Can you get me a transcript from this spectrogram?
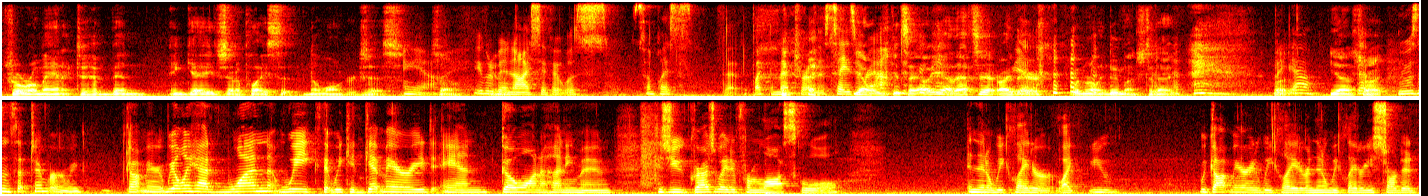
It's real romantic to have been engaged at a place that no longer exists. Yeah. So it would have yeah. been nice if it was someplace that, like the metro that stays yeah, around. where you could say, "Oh yeah, that's it right there." Wouldn't really do much today. But yeah. Yeah, that's That- right. It was in September and we got married. We only had one week that we could get married and go on a honeymoon because you graduated from law school. And then a week later, like you, we got married a week later, and then a week later you started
